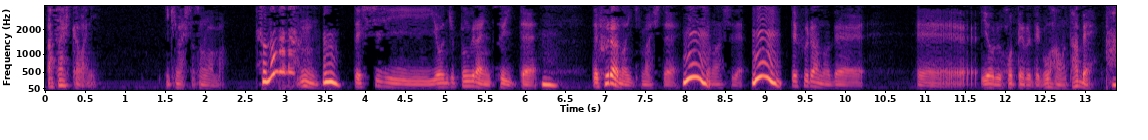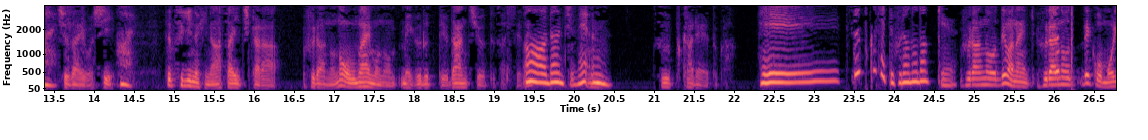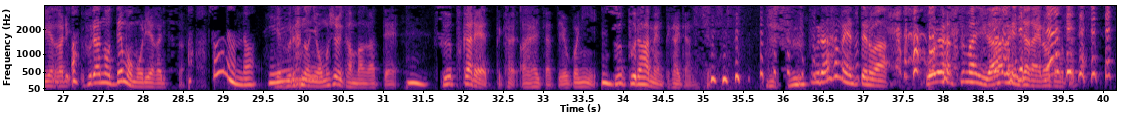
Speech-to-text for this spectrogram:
旭川に行きました、そのまま。そのまま？うん。うん。で、7時40分ぐらいに着いて、うん。で、富良野行きまして、うんその足で。うん。で、富良野で、えー夜ホテルでご飯を食べ、はい。取材をし、はい。で、次の日の朝一から富良野のうまいものを巡るっていう団中ってさせてね、ああ、団地ね。うん。スープカレーとか。へえ。スープカレーってフラノだっけ？富良野ではない富良野でこう盛り上がり、あ富良野でも盛り上がりつつあそうなんだ。へえ。で、富良野に面白い看板があって、うん。スープカレーって書いてあって、横に、スープラーメンって書いてあるんですよ。でスープラーメンってのは、これはつまりラーメンじゃないのと思って。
